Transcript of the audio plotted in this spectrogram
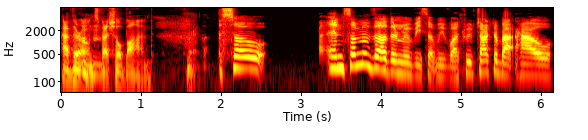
have their own mm-hmm. special bond. Right. So, in some of the other movies that we've watched, we've talked about how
